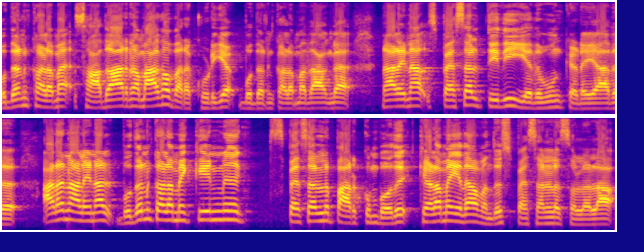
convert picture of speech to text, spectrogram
புதன்கிழமை சாதாரணமாக வரக்கூடிய புதன்கிழமை தாங்க. நாளை நாள் ஸ்பெஷல் திதி எதுவும் கிடையாது. ஆனால் நாளை நாள் புதன்கிழமைக்குன்னு ஸ்பெஷல்னு பார்க்கும்போது கிழமையை தான் வந்து ஸ்பெஷல்னு சொல்லலாம்.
